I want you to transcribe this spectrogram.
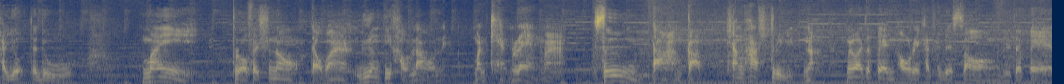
คาโยะจะดูไม่ professional แต่ว่าเรื่องที่เขาเล่าเนี่ยมันแข็งแรงมาก ซึ่งต่างกับช่างภาพสตรีทนะ ไม่ว่าจะเป็นออเรคาเทเดซองหรือจะเป็น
